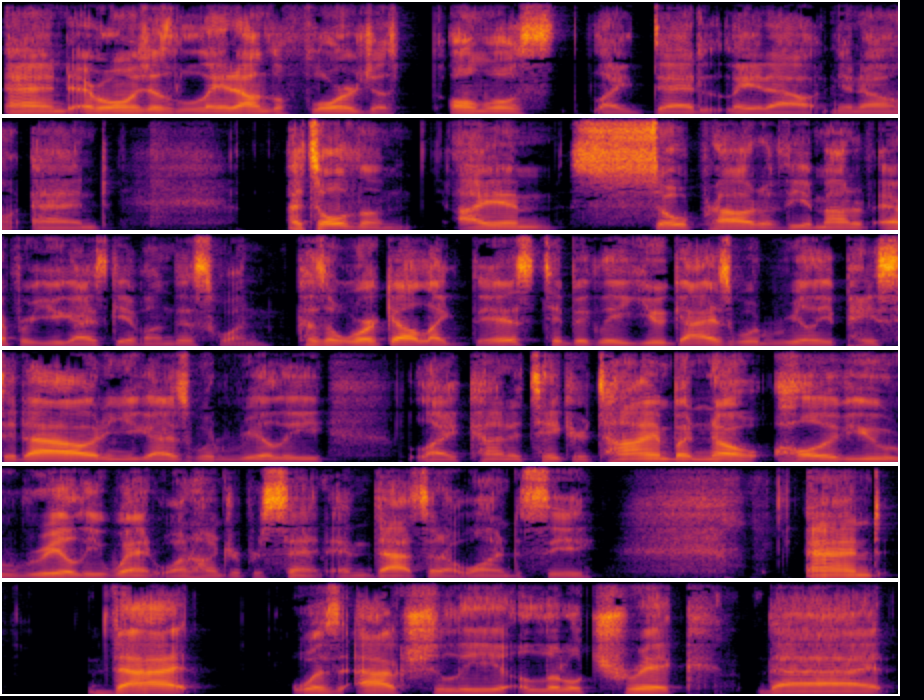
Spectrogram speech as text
and everyone was just laid out on the floor, just almost like dead, laid out, you know. And I told them I am so proud of the amount of effort you guys give on this one. Because a workout like this, typically you guys would really pace it out and you guys would really like kind of take your time. But no, all of you really went 100%. And that's what I wanted to see. And that was actually a little trick that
